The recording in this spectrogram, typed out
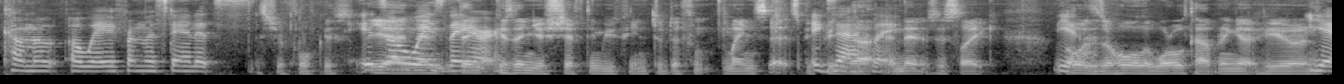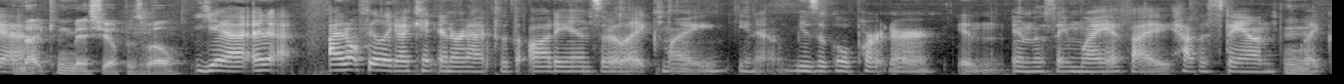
come a- away from the stand, it's it's your focus. It's always there. Because then, you're shifting between two different mindsets between Exactly. that, and then it's just like, Yeah. oh, there's a whole other world happening out here, and, Yeah. and that can mess you up as well. yeah, and I- I don't feel like I can interact with the audience or like my you know musical partner in in the same way if I have a stand Mm. like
